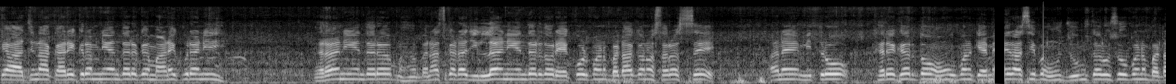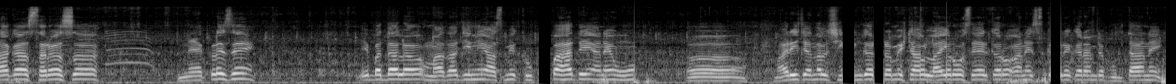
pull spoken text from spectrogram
કે આજના કાર્યક્રમની અંદર કે માણેકપુરાની ધરાની અંદર બનાસકાંઠા જિલ્લાની અંદર તો રેકોર્ડ પણ બટાકાનો સરસ છે. અને મિત્રો, ખરેખર તો હું પણ કેમેરાથી પણ હું ઝૂમ કરું છું, પણ બટાકા સરસ નેકળે છે. એ બદલ માતાજીની આસમી કૃપા હતી અને હું મારી channel singer Ramesh Thakor like કરો, શેર કરો અને સબસ્ક્રાઈબ કરવા માટે ભૂલતા નહીં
